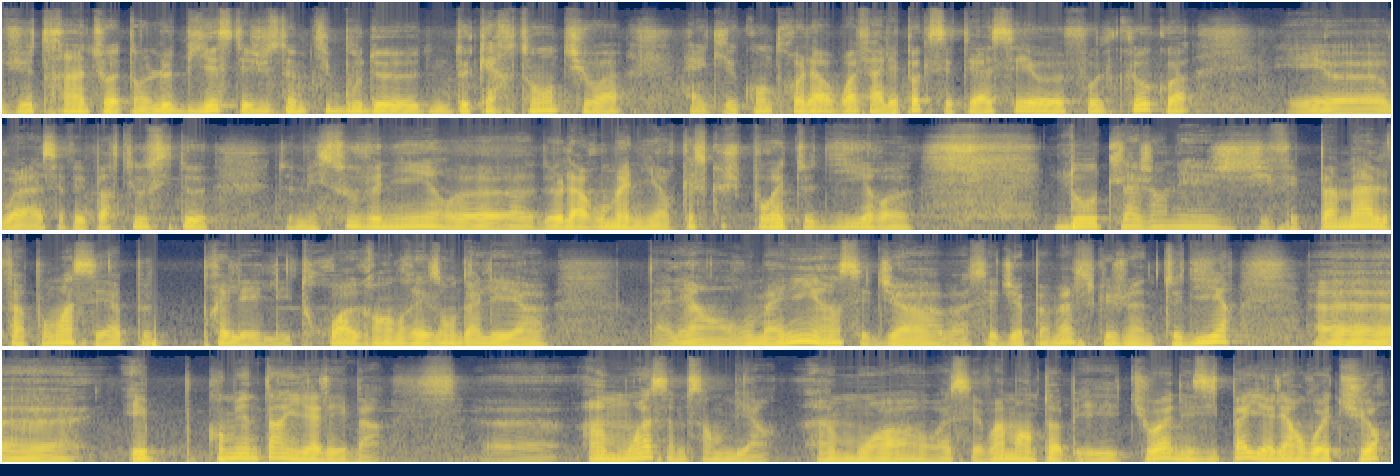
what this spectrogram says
vieux trains, tu vois. Le billet, c'était juste un petit bout de, carton, tu vois, avec le contrôleur. Bref, à l'époque, c'était assez folklore, quoi. Et voilà, ça fait partie aussi de, mes souvenirs de la Roumanie. Alors, qu'est-ce que je pourrais te dire D'autres, là, j'en ai, j'ai fait pas mal. Enfin, pour moi, c'est à peu près les, trois grandes raisons d'aller euh, d'aller en Roumanie. Hein. C'est déjà, bah, c'est déjà pas mal ce que je viens de te dire. Euh, et combien de temps y aller? Ben, Un mois, ça me semble bien. Un mois, ouais, c'est vraiment top. Et tu vois, n'hésite pas à y aller en voiture.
